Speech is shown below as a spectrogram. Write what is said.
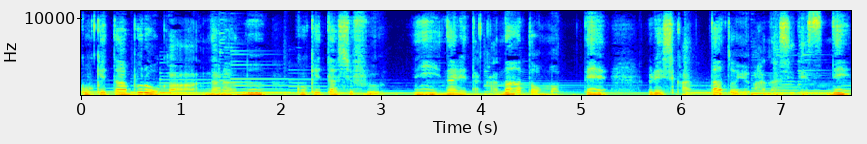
5桁ブロガーならぬ5桁主婦になれたかなと思って嬉しかったという話ですね。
